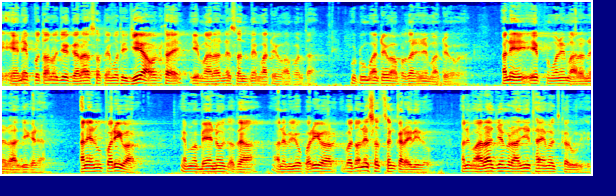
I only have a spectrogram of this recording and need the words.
એને પોતાનો જે ઘરાસ હતો, એમાંથી જે આવક થાય, એ મહારાજને સંતને માટે વાપરતા. કુટુંબ માટે વાપરતા એને માટે વાપરતા. અને એ પ્રમાણે મહારાજને રાજી કર્યા. અને એનું પરિવાર, એમના બહેનો જ હતા અને બીજો પરિવાર બધાને સત્સંગ કરાવી દીધો. અને મારા જેમ રાજી થાય એમ જ કરવું છે.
